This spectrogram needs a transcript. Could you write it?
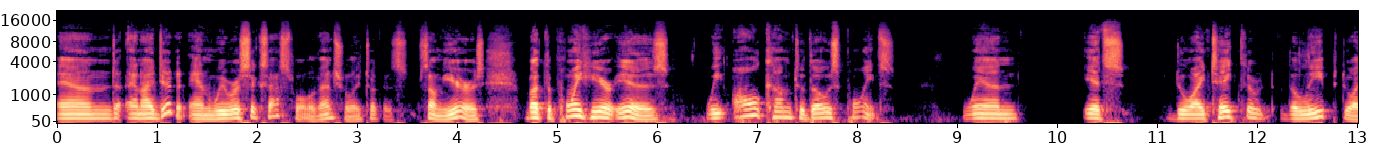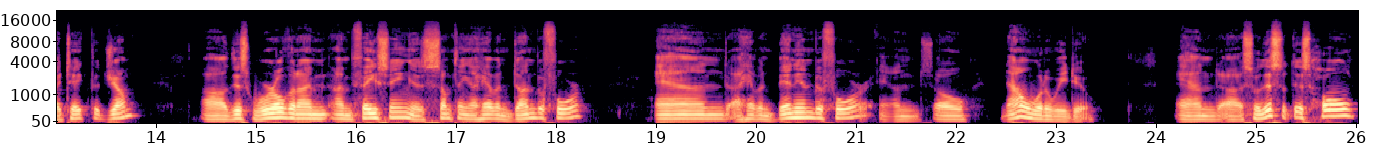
and and I did it, and we were successful. Eventually, it took us some years, but the point here is we all come to those points when it's do I take the the leap? Do I take the jump? Uh, this world that I'm I'm facing is something I haven't done before, and I haven't been in before, and so Now what do we do? And uh, so this this whole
